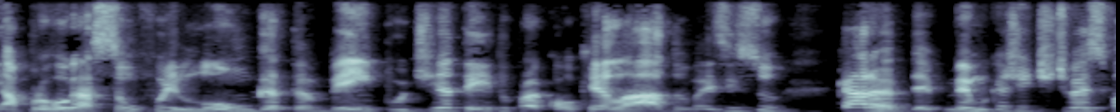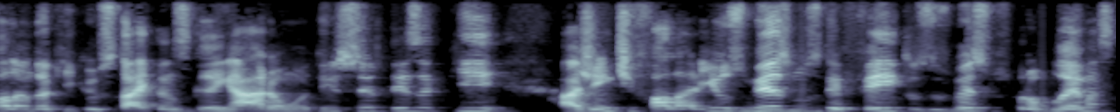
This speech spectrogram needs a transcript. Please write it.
A prorrogação foi longa também, podia ter ido para qualquer lado, mas isso, cara, é, mesmo que a gente estivesse falando aqui que os Titans ganharam, eu tenho certeza que a gente falaria os mesmos defeitos, os mesmos problemas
